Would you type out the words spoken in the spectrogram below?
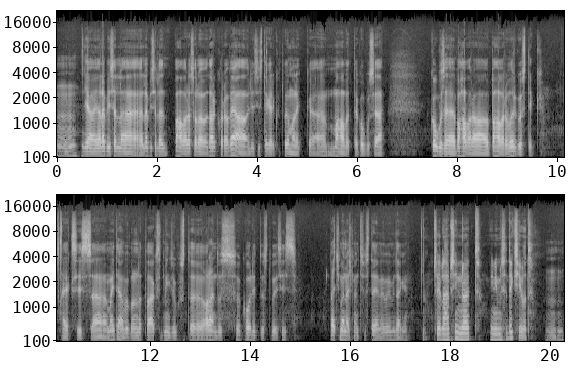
mm. -hmm. ja, ja läbi selle, läbi selle pahavaras oleva tarkvara vea oli siis tegelikult võimalik äh, maha võtta kogu see, kogu see pahavara, pahavara võrgustik. ehk siis ma ei tea, võib-olla nad vajaksid mingisugust arenduskoolitust või siis batch management süsteemi või midagi see läheb sinna, et inimesed eksivad mm. -hmm.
